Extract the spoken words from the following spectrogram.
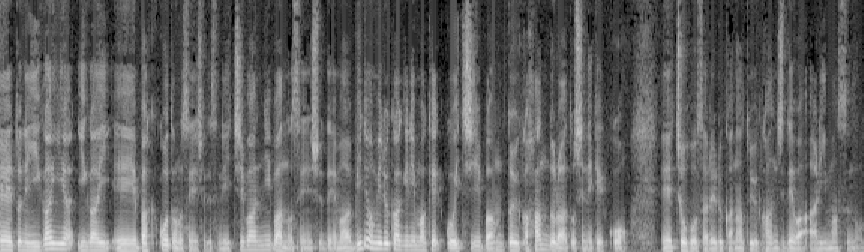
えっ、とね、意外や意外、えーバックコートの選手ですね。1番、2番の選手で、まあ、ビデオを見る限り、まあ、結構1番というか、ハンドラーとしてね、結構、えー重宝されるかなという感じではありますの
